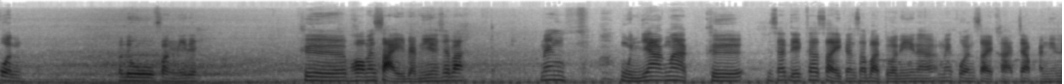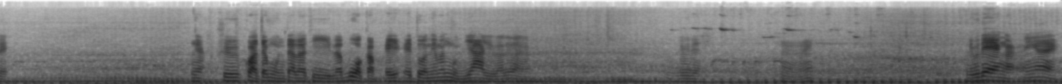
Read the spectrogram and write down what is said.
คือทุกคน มาดูฝั่งนี้ดิ คือพอมันใส่แบบนี้ใช่ปะแม่งหมุนยากมาก คือ ZX ถ้าใส่กันสะบัดตัวนี้นะฮะ ไม่ควรใส่ขาจับอันนี้เลย เนี่ย คือกว่าจะหมุนแต่ละที แล้วบวกกับไอ้ไอ้ตัวนี้มันหมุนยากอยู่แล้วด้วยฮะดูดิหือนิ้วแดงอะ ง่ายๆ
